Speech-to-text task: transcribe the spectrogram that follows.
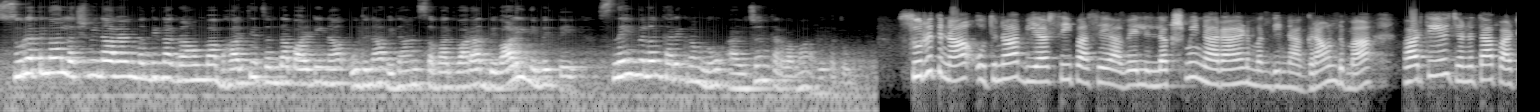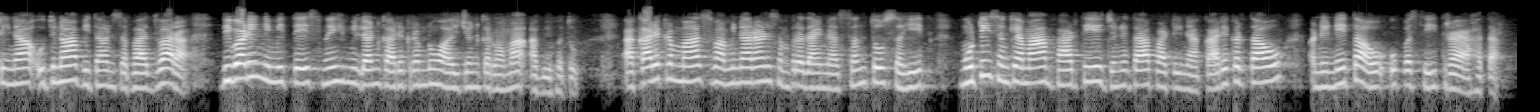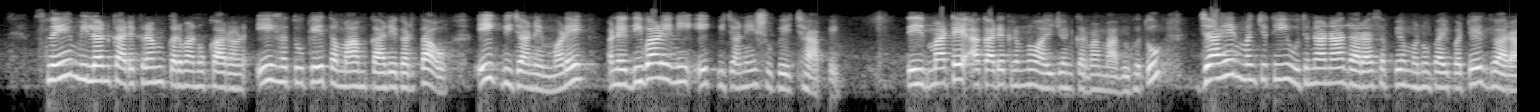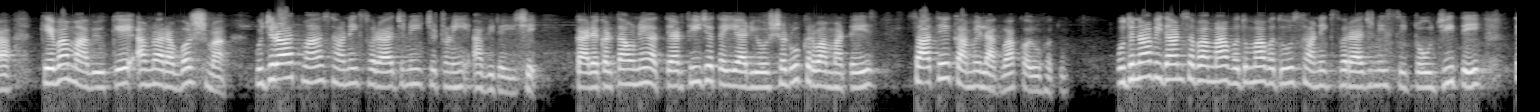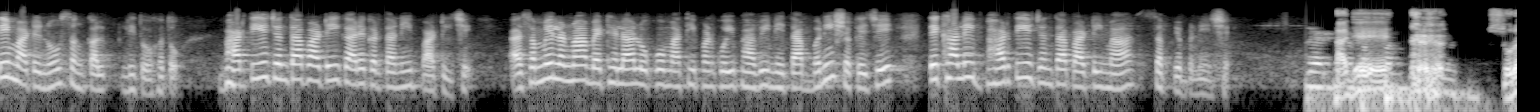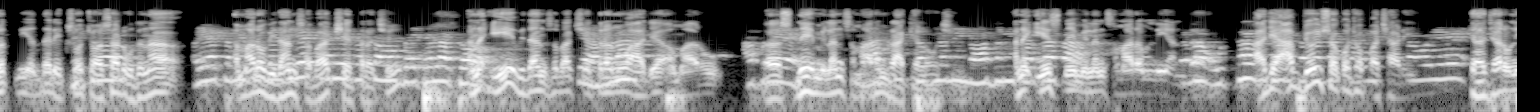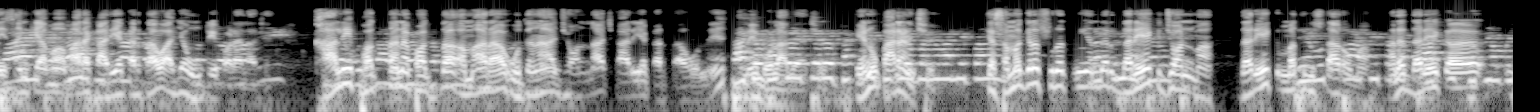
સુરતના લક્ષ્મીનારાયણ મંદિરના ગ્રાઉન્ડમાં ભારતીય જનતા પાર્ટીના ઉધના વિધાનસભા દ્વારા દિવાળી નિમિત્તે સ્નેહ મિલન કાર્યક્રમનું આયોજન કરવામાં આવ્યું હતું. સુરતના ઉધના બીઆરસી પાસે આવેલ લક્ષ્મીનારાયણ મંદિરના ગ્રાઉન્ડમાં ભારતીય જનતા પાર્ટીના ઉધના વિધાનસભા દ્વારા દિવાળી નિમિત્તે સ્નેહ મિલન કાર્યક્રમનું આયોજન કરવામાં આવ્યું હતું. આ કાર્યક્રમમાં સ્વામિનારાયણ સંપ્રદાયના સંતો સહિત મોટી સંખ્યામાં ભારતીય જનતા પાર્ટીના કાર્યકર્તાઓ અને નેતાઓ ઉપસ્થિત રહ્યા હતા. સ્નેહ મિલન કાર્યક્રમ કરવાનું કારણ એ હતું કે તમામ કાર્યકર્તાઓ એકબીજાને મળે અને દિવાળીની એકબીજાને શુભેચ્છા આપે. તે માટે આ કાર્યક્રમનું આયોજન કરવામાં આવ્યું હતું. જાહેર મંચથી ઉધનાના ધારાસભ્ય મનુભાઈ પટેલ દ્વારા કહેવામાં આવ્યું કે આવનારા વર્ષમાં ગુજરાતમાં સ્થાનિક સ્વરાજની ચૂંટણી આવી રહી છે. કાર્યકર્તાઓને અત્યારથી જ તૈયારીઓ શરૂ કરવા માટે સાથે કામે લાગવા કહ્યું હતું. ઉધના વિધાનસભામાં વધુમાં વધુ સ્થાનિક સ્વરાજની સીટો જીતે તે માટેનો સંકલ્પ લીધો હતો. ભારતીય જનતા પાર્ટી કાર્યકર્તાની પાર્ટી છે. આ સંમેલનમાં બેઠેલા લોકોમાંથી પણ કોઈ ભાવિ નેતા બની શકે છે, તે ખાલી ભારતીય જનતા પાર્ટીમાં સભ્ય બને છે. આજે સુરતની અંદર એકસો ચોસઠ ઉધના અમારો વિધાનસભા ક્ષેત્ર છે. અને એ વિધાનસભા ક્ષેત્રનું આજે અમારું સ્નેહ મિલન સમારંભ રાખેલો છે. અને એ સ્નેહ મિલન સમારંભની અંદર આજે આપ જોઈ શકો છો પછાડી કે હજારોની સંખ્યામાં અમારા કાર્યકર્તાઓ આજે ઉમટી પડેલા છે. ખાલી ફક્ત ને ફક્ત અમારા ઉધના ઝોનના જ કાર્યકર્તાઓને અમે બોલાવ્યા છે. એનું કારણ છે કે સમગ્ર સુરતની અંદર દરેક ઝોનમાં દરેક મત વિસ્તારોમાં અને દરેક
